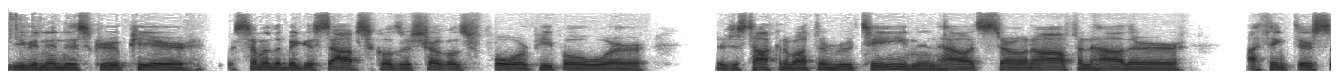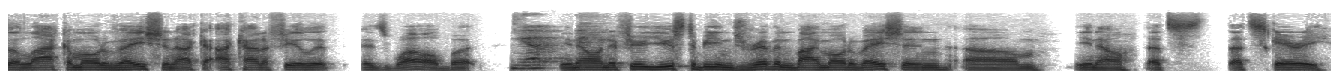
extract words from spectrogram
even in this group here, some of the biggest obstacles or struggles for people were they're just talking about their routine and how it's thrown off and how they're, I think there's a lack of motivation. I, I kind of feel it as well. But, Yep. you know, and if you're used to being driven by motivation, um, you know, that's, that's scary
